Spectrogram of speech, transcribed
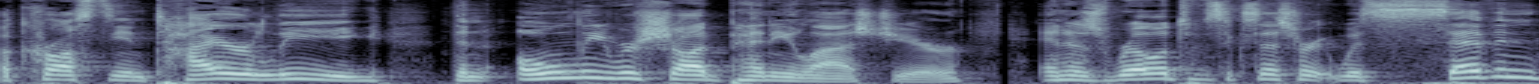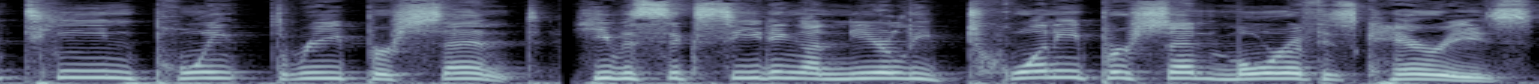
across the entire league than only Rashaad Penny last year, and his relative success rate was 17.3%. He was succeeding on nearly 20% more of his carries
